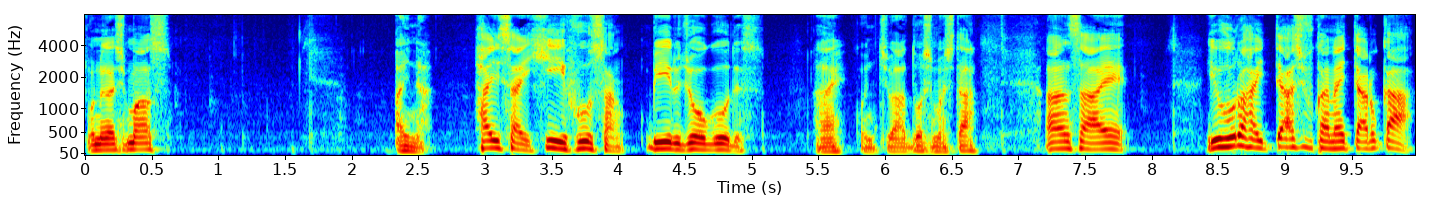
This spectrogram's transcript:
お願いします。あいな。ハイサイヒーフーさん。ビール上宮です。はい。こんにちは。どうしました？アンサー A 湯風呂入って足拭かないってあるか？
